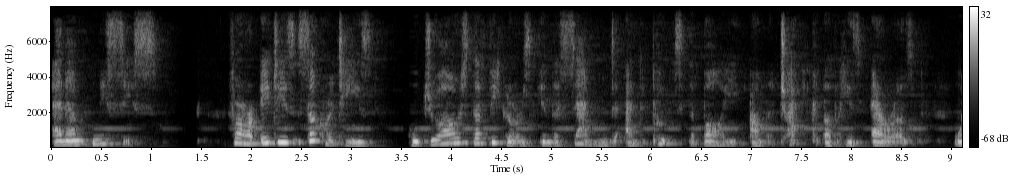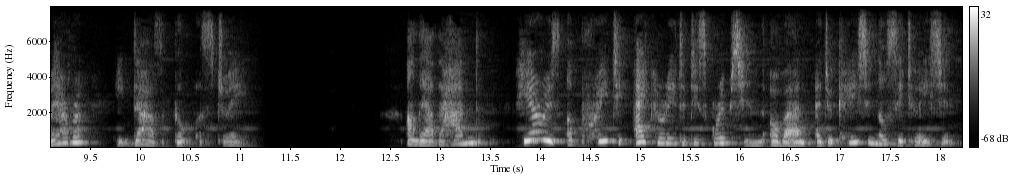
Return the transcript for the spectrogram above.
anamnesis, for it is Socrates who draws the figures in the sand and puts the boy on the track of his errors wherever he does go astray. On the other hand, here is a pretty accurate description of an educational situation.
